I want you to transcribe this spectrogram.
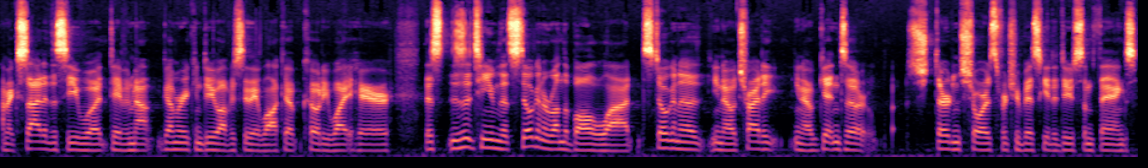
I'm excited to see what David Montgomery can do. Obviously, they lock up Cody Whitehair. This this is a team that's still going to run the ball a lot. Still going to you know try to you know get into third and shorts for Trubisky to do some things.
